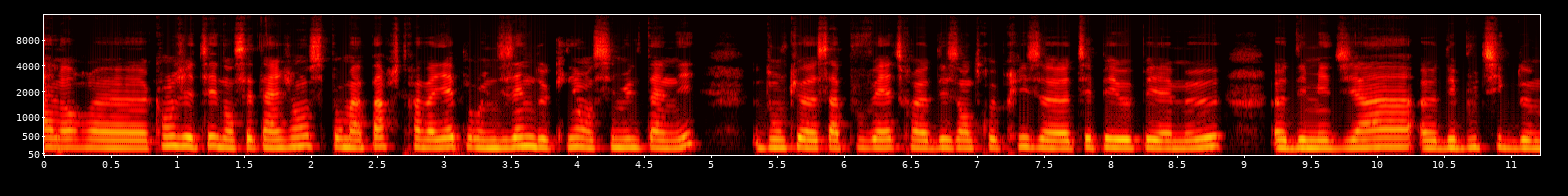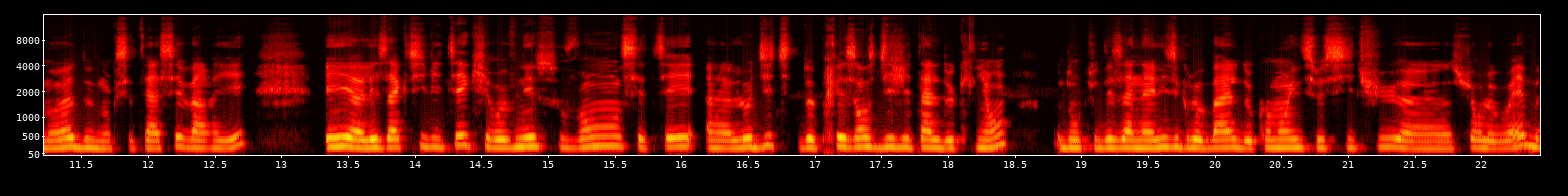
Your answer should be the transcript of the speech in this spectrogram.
Alors, euh, quand j'étais dans cette agence, pour ma part, je travaillais pour une dizaine de clients en simultané. Donc, euh, ça pouvait être euh, des entreprises TPE, PME, des médias, des boutiques de mode. Donc, c'était assez varié. Et les activités qui revenaient souvent, c'était l'audit de présence digitale de clients. Donc, des analyses globales de comment ils se situent sur le web.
